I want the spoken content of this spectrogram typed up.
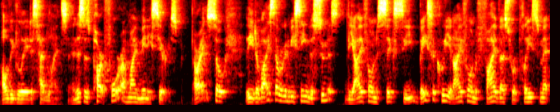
all the latest headlines. And this is part four of my mini series. All right, so the device that we're going to be seeing the soonest, the iPhone 6C, basically an iPhone 5S replacement.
